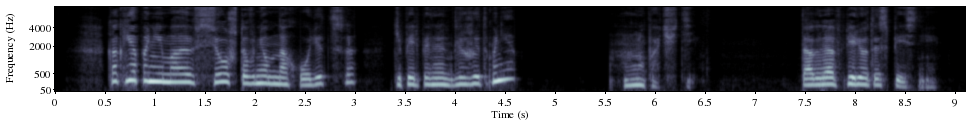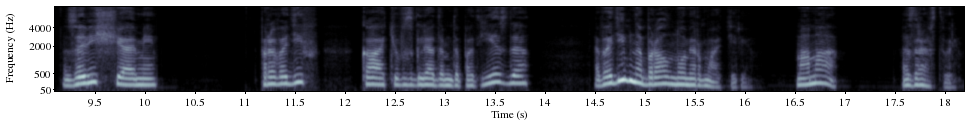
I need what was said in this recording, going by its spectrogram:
— Как я понимаю, все, что в нем находится, теперь принадлежит мне? — Ну, почти. — Тогда вперед из песни. За вещами. Проводив Катю взглядом до подъезда, Вадим набрал номер матери. — Мама, здравствуй. —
